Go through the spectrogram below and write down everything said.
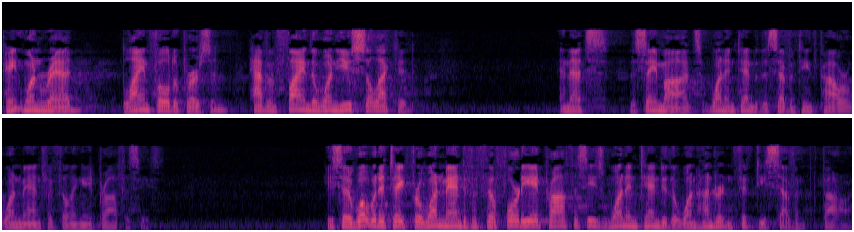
Paint one red, blindfold a person, have him find the one you selected, and that's the same odds, 1 in 10 to the 17th power, one man fulfilling eight prophecies. He said, What would it take for one man to fulfill 48 prophecies? 1 in 10 to the 157th power.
